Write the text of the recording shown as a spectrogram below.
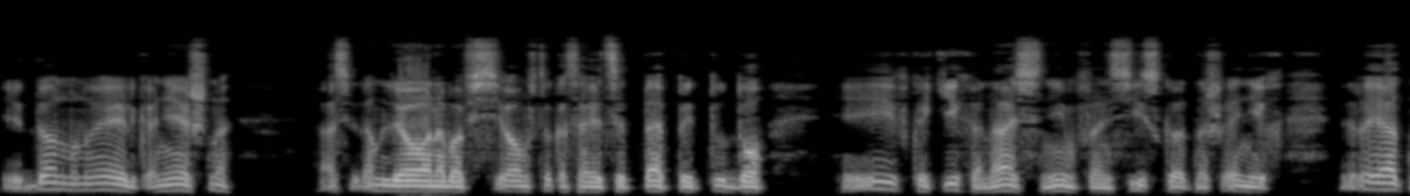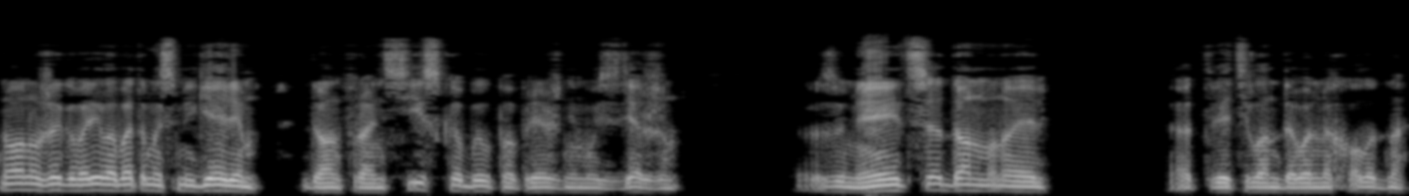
И Дон Мануэль, конечно, осведомлен обо всем, что касается Пеппи Тудо, и в каких она с ним, Франсиско, отношениях. Вероятно, он уже говорил об этом и с Мигелем. Дон Франсиско был по-прежнему сдержан. — Разумеется, Дон Мануэль, — ответил он довольно холодно,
